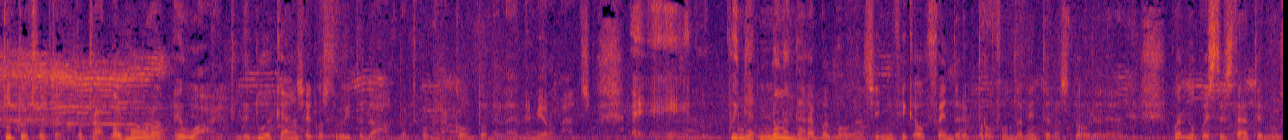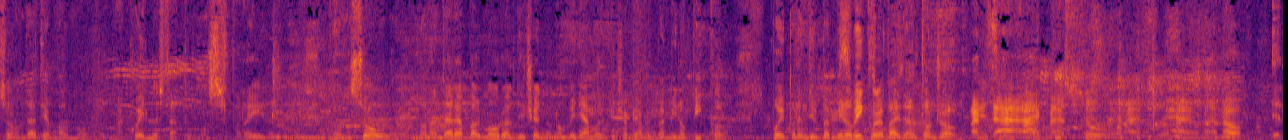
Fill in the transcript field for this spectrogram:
tutto il suo tempo tra Balmoral e White, le due case costruite da Albert, come racconto nel, nel mio romanzo. E- e quindi non andare a Balmoral significa offendere profondamente la storia della dinastia. Quando quest'estate non sono andati a Balmoral, ma quello è stato uno sfregio. Non solo, non andare a Balmoral dicendo non veniamo perché abbiamo il bambino piccolo, poi prendi il bambino piccolo e vai scusa. da Elton John. Ma dai, ma su, ma su, ma una no. Eh,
